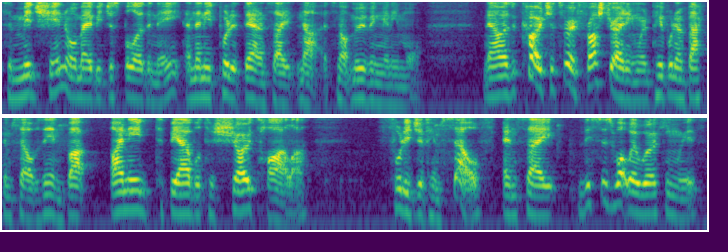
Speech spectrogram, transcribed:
to mid shin or maybe just below the knee, and then he'd put it down and say, "Nah, it's not moving anymore." Now, as a coach, it's very frustrating when people don't back themselves in, but I need to be able to show Tyler footage of himself and say, This is what we're working with.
